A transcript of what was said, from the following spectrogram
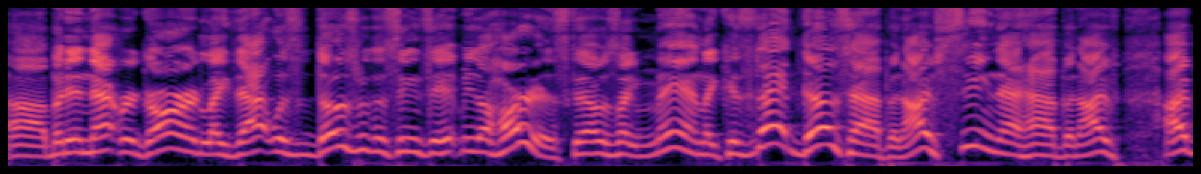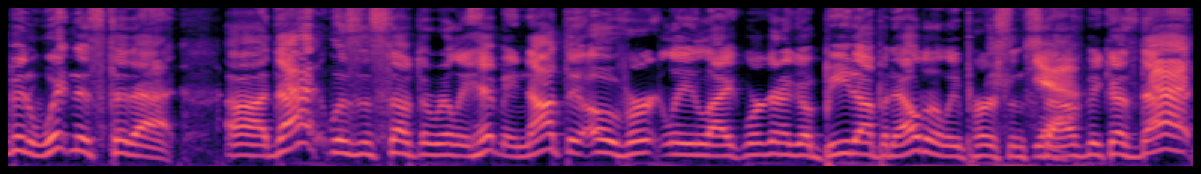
Uh, but in that regard, like that was those were the scenes that hit me the hardest because I was like, man, like because that does happen. I've seen that happen. I've I've been witness to that. Uh, that was the stuff that really hit me, not the overtly like we're gonna go beat up an elderly person stuff Yeah. because that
